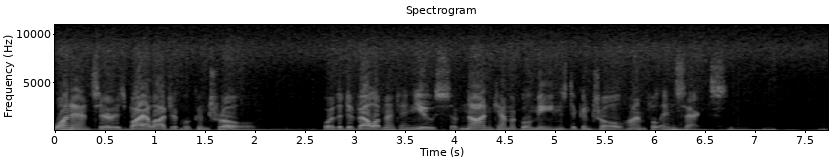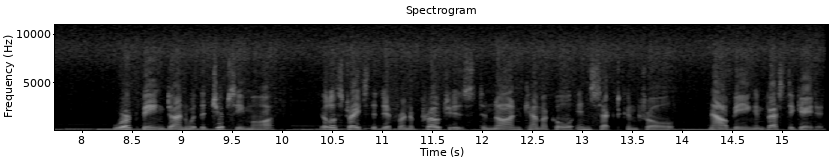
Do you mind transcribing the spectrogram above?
One answer is biological control, or the development and use of non-chemical means to control harmful insects. Work being done with the gypsy moth illustrates the different approaches to non-chemical insect control now being investigated.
